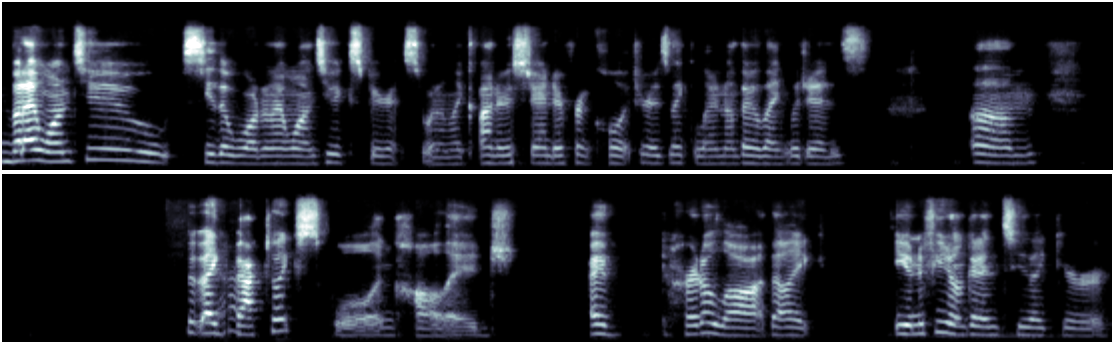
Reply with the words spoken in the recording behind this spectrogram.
but I want to see the world and I want to experience the world and like understand different cultures, like learn other languages. Um But like Yeah. back to like school and college, I've heard a lot that like even if you don't get into like your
